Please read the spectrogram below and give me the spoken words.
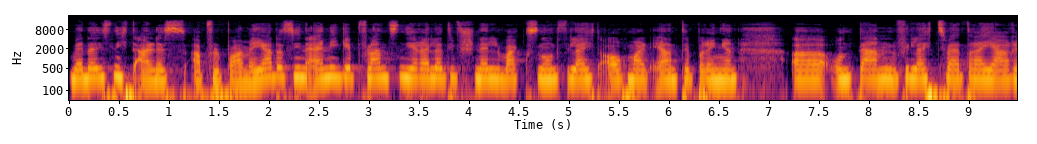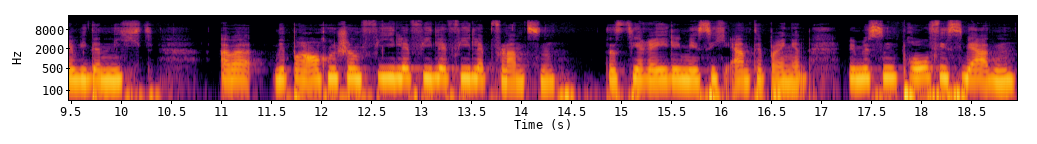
Weil da ist nicht alles Apfelbäume. Ja, da sind einige Pflanzen, die relativ schnell wachsen und vielleicht auch mal Ernte bringen äh, und dann vielleicht zwei, drei Jahre wieder nicht. Aber wir brauchen schon viele, viele, viele Pflanzen, dass die regelmäßig Ernte bringen. Wir müssen Profis werden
